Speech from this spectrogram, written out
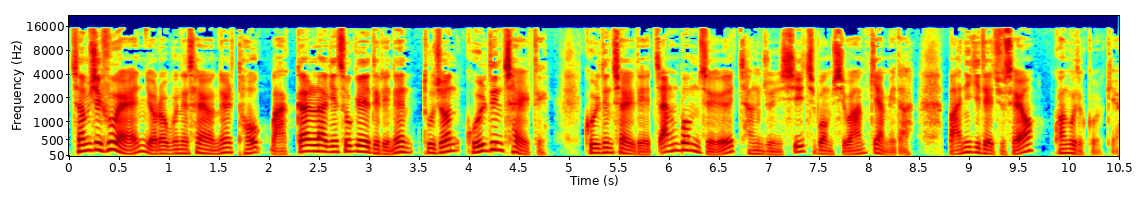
잠시 후엔 여러분의 사연을 더욱 맛깔나게 소개해드리는 도전 Golden Child, Golden Child의 짱범즈 장준 씨, 지범 씨와 함께합니다. 많이 기대해 주세요. 광고 듣고 올게요.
